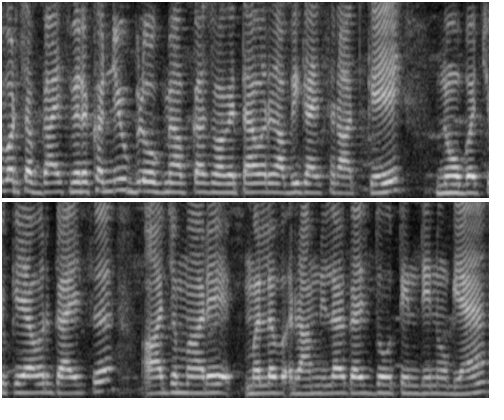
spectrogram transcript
व्हाट्सअप गाइस मेरे का न्यू ब्लॉग में आपका स्वागत है और अभी गाइस रात के नौ बज चुके हैं और गाइस आज हमारे मतलब रामलीला गाइस दो तीन दिन हो गया है।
